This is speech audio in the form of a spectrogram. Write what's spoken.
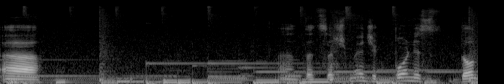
Э, that such magic ponies don't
